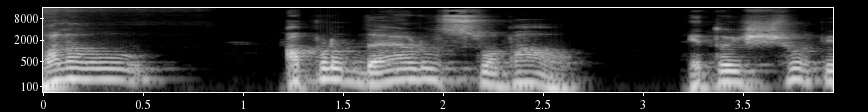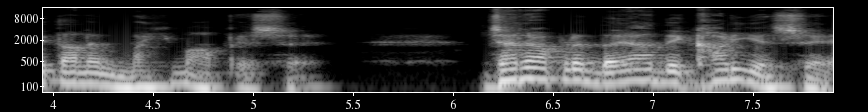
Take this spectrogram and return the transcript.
ભલાઓ, આપણો દયાળુ સ્વભાવ એ તો ઈશ્વર પિતાને મહિમા આપે છે. જ્યારે આપણે દયા દેખાડીએ છીએ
